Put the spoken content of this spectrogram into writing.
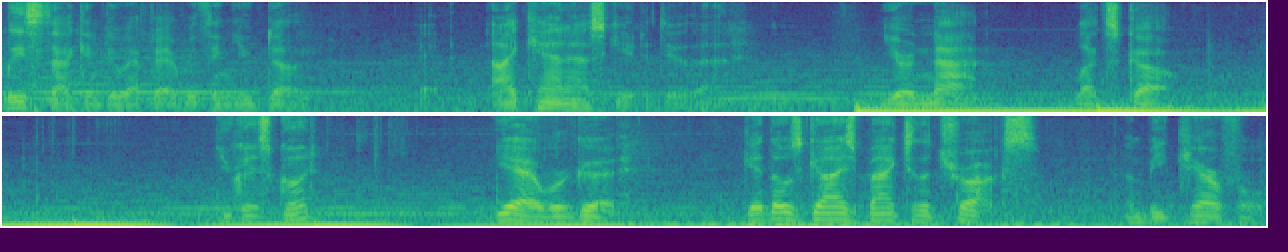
Least I can do after everything you've done. Eh, I can't ask you to do that. You're not. Let's go. You guys good? Yeah, we're good. Get those guys back to the trucks. And be careful.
